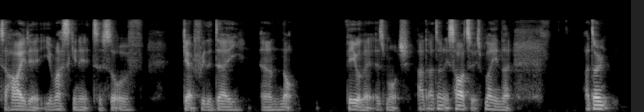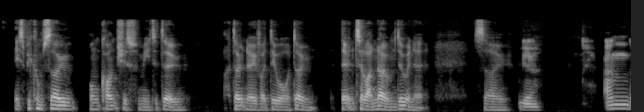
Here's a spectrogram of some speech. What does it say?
to hide it. You're masking it to sort of get through the day and not feel it as much. I, I don't. It's hard to explain that. I don't. It's become so unconscious for me to do. I don't know if I do or don't until I know I'm doing it. So yeah, and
